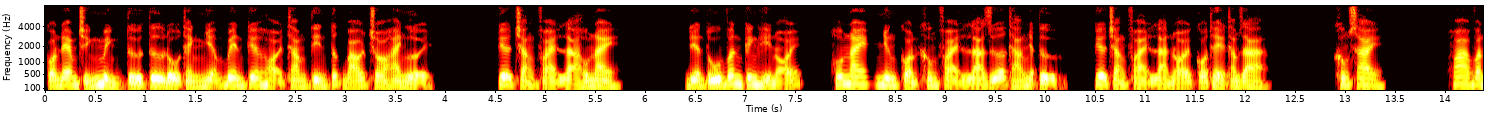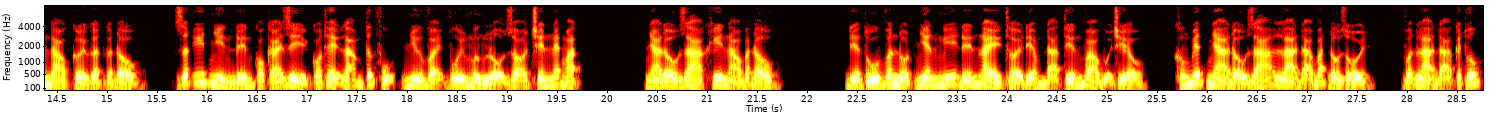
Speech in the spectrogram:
còn đem chính mình từ tư đồ thành nhiễm bên kia hỏi thăm tin tức báo cho hai người. Kia chẳng phải là hôm nay. Điền Tú Vân kinh hỉ nói, hôm nay nhưng còn không phải là giữa tháng nhật tử, kia chẳng phải là nói có thể tham gia. Không sai. Hoa Văn Đào cười gật gật đầu, rất ít nhìn đến có cái gì có thể làm tức phụ như vậy vui mừng lộ rõ trên nét mặt. Nhà đấu giá khi nào bắt đầu? Điền Tú Vân đột nhiên nghĩ đến này thời điểm đã tiến vào buổi chiều, không biết nhà đấu giá là đã bắt đầu rồi, vẫn là đã kết thúc.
